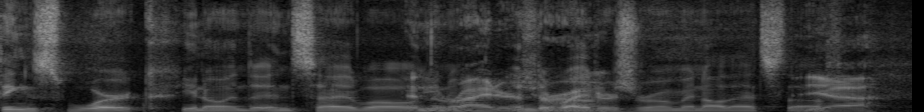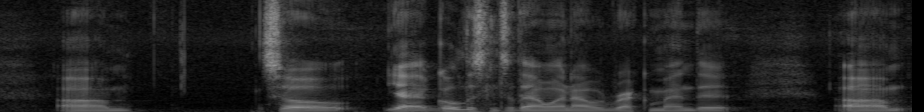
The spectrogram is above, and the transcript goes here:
things work, you know, in the inside, well, In you the know, writers' in the room. writers' room and all that stuff. yeah. So yeah, go listen to that one. I would recommend it. Um,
